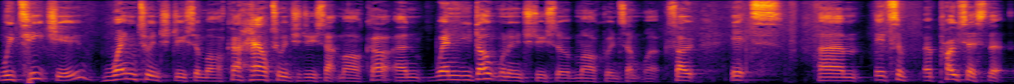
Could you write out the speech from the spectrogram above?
we teach you when to introduce a marker, how to introduce that marker, and when you don't want to introduce a marker in scent work. So it's um, it's a, a process that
